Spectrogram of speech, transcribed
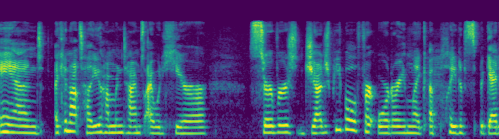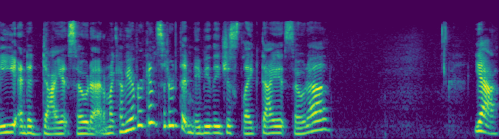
And I cannot tell you how many times I would hear servers judge people for ordering like a plate of spaghetti and a diet soda. And I'm like, have you ever considered that maybe they just like diet soda? Yeah,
